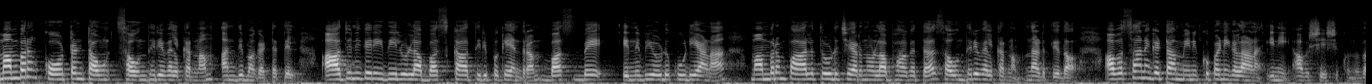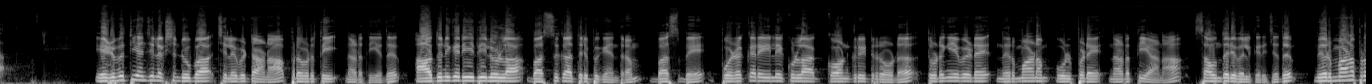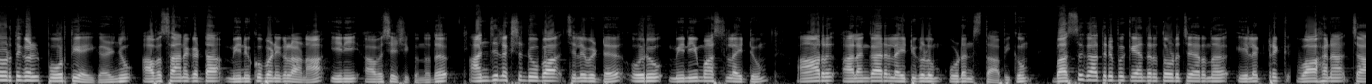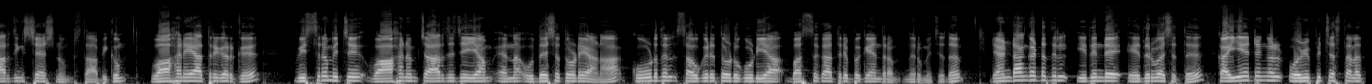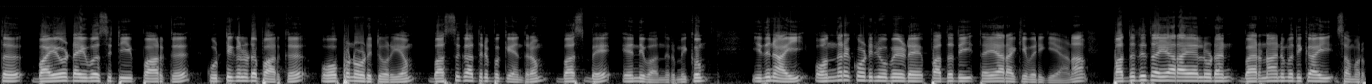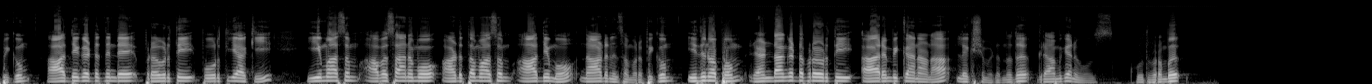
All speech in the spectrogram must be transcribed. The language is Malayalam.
മമ്പറം കോട്ടൺ ടൗൺ സൗന്ദര്യവൽക്കരണം അന്തിമഘട്ടത്തിൽ. ആധുനിക രീതിയിലുള്ള ബസ് കാത്തിരിപ്പ് കേന്ദ്രം ബസ് ബേ എന്നിവയോട് കൂടിയാണ് മമ്പറം പാലത്തോട് ചേർന്നുള്ള ഭാഗത്ത് സൗന്ദര്യവൽക്കരണം നടത്തിയത്. അവസാനഘട്ട മിനുക്കുപണികളാണ് ഇനി അവശേഷിക്കുന്നത്. എഴുപത്തിയഞ്ച് ലക്ഷം രൂപ ചിലവിട്ടാണ് പ്രവൃത്തി നടത്തിയത്. ആധുനിക രീതിയിലുള്ള ബസ് കാത്തിരിപ്പ് കേന്ദ്രം ബസ് ബേ പുഴക്കരയിലേക്കുള്ള കോൺക്രീറ്റ് റോഡ് തുടങ്ങിയവയുടെ നിർമ്മാണം ഉൾപ്പെടെ നടത്തിയാണ് സൗന്ദര്യവൽക്കരിച്ചത്. നിർമ്മാണ പ്രവൃത്തികൾ പൂർത്തിയായി കഴിഞ്ഞു. അവസാനഘട്ട മിനുക്കുപണികളാണ് ഇനി അവശേഷിക്കുന്നത്. അഞ്ച് ലക്ഷം രൂപ ചിലവിട്ട് ഒരു മിനി മാസ്റ്റ് ലൈറ്റും ആറ് അലങ്കാര ലൈറ്റുകളും ഉടൻ സ്ഥാപിക്കും. ബസ് കാത്തിരിപ്പ് കേന്ദ്രത്തോട് ചേർന്ന് ഇലക്ട്രിക് വാഹന ചാർജിംഗ് സ്റ്റേഷനും സ്ഥാപിക്കും. വാഹനയാത്രികർക്ക് വിശ്രമിച്ച് വാഹനം ചാർജ് ചെയ്യാം എന്ന ഉദ്ദേശത്തോടെയാണ് കൂടുതൽ സൗകര്യത്തോടുകൂടിയ ബസ് കാത്തിരിപ്പ് കേന്ദ്രം നിർമ്മിച്ചത്. രണ്ടാം ഘട്ടത്തിൽ ഇതിന്റെ എതിർവശത്ത് കയ്യേറ്റങ്ങൾ ഒഴിപ്പിച്ച സ്ഥലത്ത് ബയോഡൈവേഴ്സിറ്റി പാർക്ക് കുട്ടികളുടെ പാർക്ക് ഓപ്പൺ ഓഡിറ്റോറിയം ബസ് കാത്തിരിപ്പ് കേന്ദ്രം ബസ് ബേ എന്നിവ നിർമ്മിക്കും. ഇതിനായി ഒന്നര കോടി രൂപയുടെ പദ്ധതി തയ്യാറാക്കി വരികയാണ്. പദ്ധതി തയ്യാറായാലുടൻ ഭരണാനുമതിക്കായി സമർപ്പിക്കും. ആദ്യഘട്ടത്തിന്റെ പ്രവൃത്തി പൂർത്തിയാക്കി ഈ മാസം അവസാനമോ അടുത്ത മാസം ആദ്യമോ നാടിന് സമർപ്പിക്കും. ഇതിനൊപ്പം രണ്ടാംഘട്ട പ്രവൃത്തി ആരംഭിക്കാനാണ് ലക്ഷ്യമിടുന്നത്. ഗ്രാമിക ന്യൂസ് കൂത്തുപറമ്പ്.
